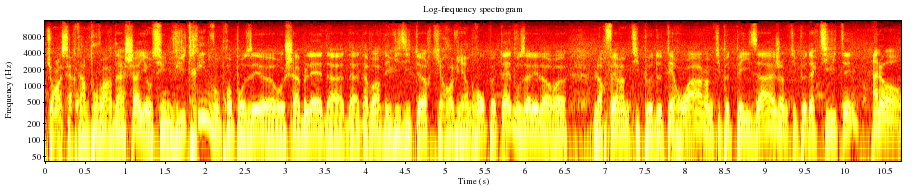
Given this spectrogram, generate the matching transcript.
qui ont un certain pouvoir d'achat. Il y a aussi une vitrine. Vous proposez au Chablais d'avoir des visiteurs qui reviendront peut-être. Vous allez leur, leur faire un petit peu de terroir, un petit peu de paysage, un petit peu d'activité? Alors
